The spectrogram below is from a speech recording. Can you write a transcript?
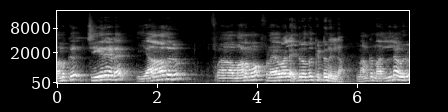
നമുക്ക് ചീരയുടെ യാതൊരു മണമോ ഫ്ലേവറോ അല്ല ഇതിനൊന്നും കിട്ടുന്നില്ല. നമുക്ക് നല്ല ഒരു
